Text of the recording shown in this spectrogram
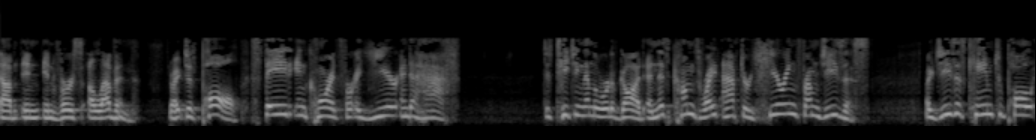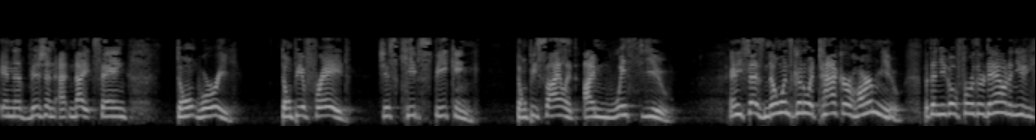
um, in, in verse 11, right? Just Paul stayed in Corinth for a year and a half just teaching them the Word of God. And this comes right after hearing from Jesus. Like Jesus came to Paul in a vision at night saying, Don't worry. Don't be afraid. Just keep speaking. Don't be silent. I'm with you. And he says, No one's going to attack or harm you. But then you go further down and you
